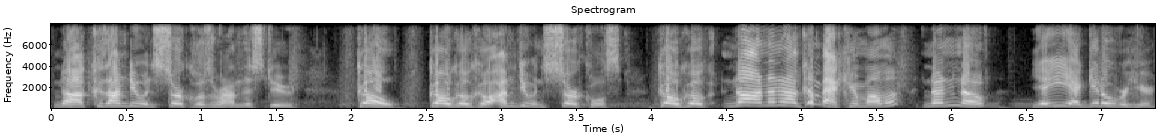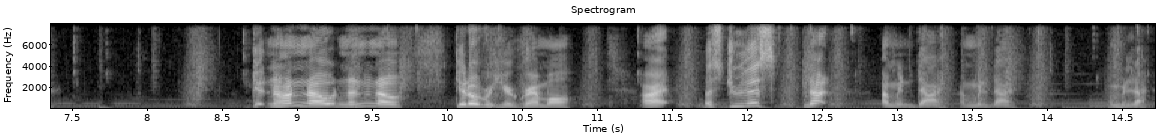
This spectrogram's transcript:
Nah, because I'm doing circles around this dude. Go. Go, go, go. I'm doing circles. Go, go. No, no, no. Come back here, mama. No, no, no. Yeah, yeah, yeah. Get over here. Get, no, no, no, no, no. Get over here, grandma. All right, let's do this. Not. I'm gonna die. I'm gonna die. I'm gonna die.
